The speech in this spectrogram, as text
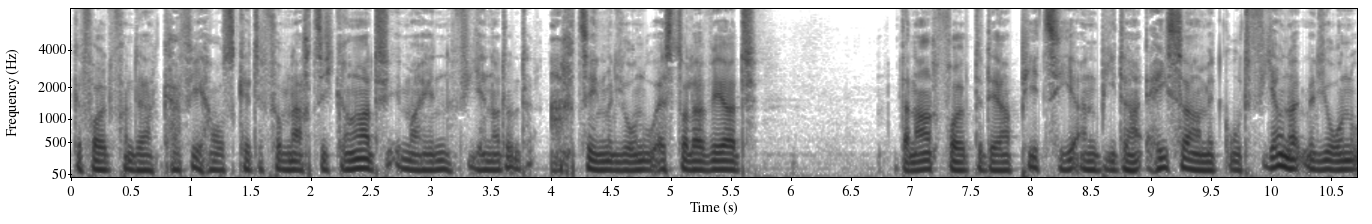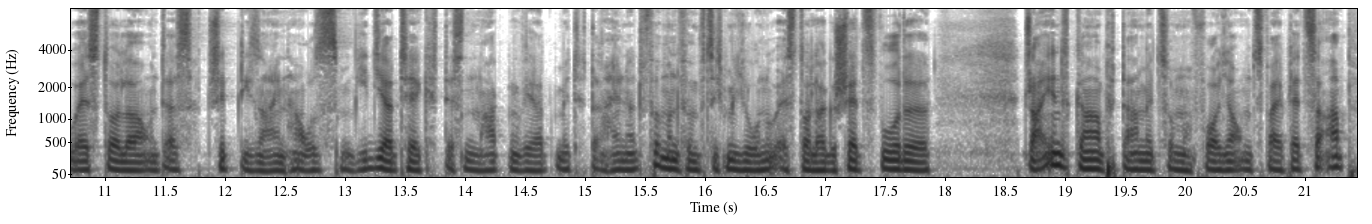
gefolgt von der Kaffeehauskette 85 Grad, immerhin 418 Millionen US-Dollar wert. Danach folgte der PC-Anbieter Acer mit gut 400 Millionen US-Dollar und das Chip-Design-Haus MediaTek, dessen Markenwert mit 355 Millionen US-Dollar geschätzt wurde. Giant gab damit zum Vorjahr um zwei Plätze ab.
